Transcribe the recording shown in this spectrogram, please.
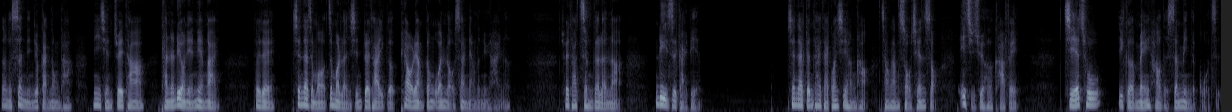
那个圣灵就感动他。你以前追她谈了六年恋爱，对不对？现在怎么这么冷心对她一个漂亮跟温柔善良的女孩呢？所以他整个人啊，立志改变。现在跟太太关系很好，常常手牵手一起去喝咖啡，结出一个美好的生命的果子。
